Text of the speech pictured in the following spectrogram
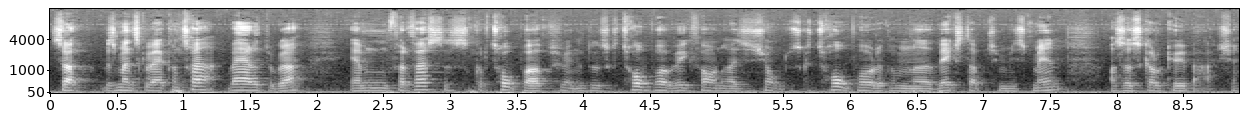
Så hvis man skal være kontrær, hvad er det, du gør? Jamen for det første skal du tro på opsvinget, du skal tro på, at vi ikke får en recession, du skal tro på, at der kommer noget vækstoptimisme ind, og så skal du købe aktier.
